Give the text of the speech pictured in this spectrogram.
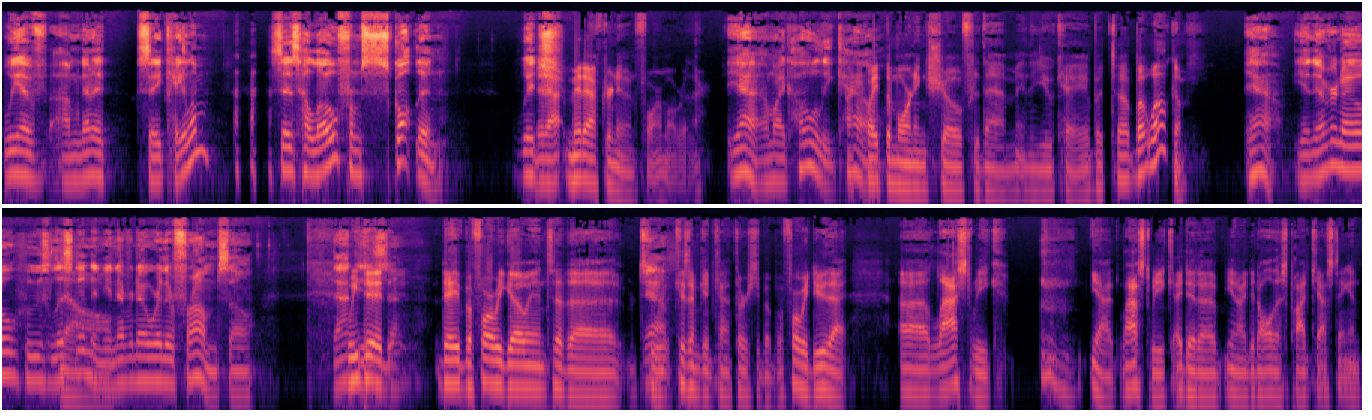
we have, I'm going to say Calum says hello from Scotland, which Mid mid afternoon for him over there. Yeah, I'm like, holy cow! Not quite the morning show for them in the UK, but uh, but welcome. Yeah, you never know who's listening, No. and you never know where they're from. So that we is, did, uh, Dave. Before we go into the, Yeah. because I'm getting kind of thirsty, but before we do that, uh, last week, yeah, last week I did a, you know, I did all this podcasting, and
